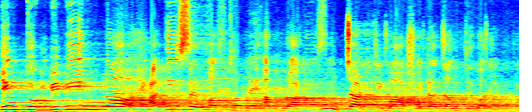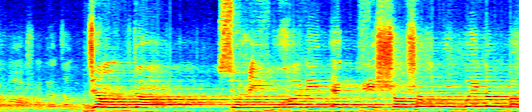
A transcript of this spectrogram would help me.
কিন্তু বিভিন্ন হাদিসের মাধ্যমে আমরা কোন চারটি মাস এটা জানতে পারি। যেমনটা সহি বুখারীর একত্রিশশো সাতানব্বই নম্বর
